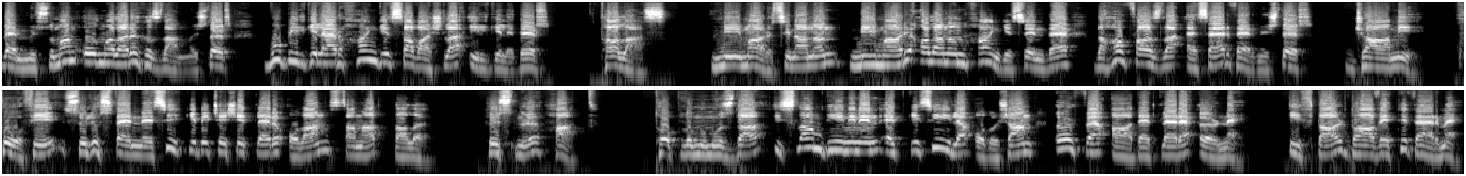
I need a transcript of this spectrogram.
ve Müslüman olmaları hızlanmıştır. Bu bilgiler hangi savaşla ilgilidir? Talas Mimar Sinan'ın mimari alanın hangisinde daha fazla eser vermiştir? Cami Kufi, Sülüs ve Nesih gibi çeşitleri olan sanat dalı. Hüsnü Hat Toplumumuzda İslam dininin etkisiyle oluşan örf ve adetlere örnek. İftar daveti verme.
